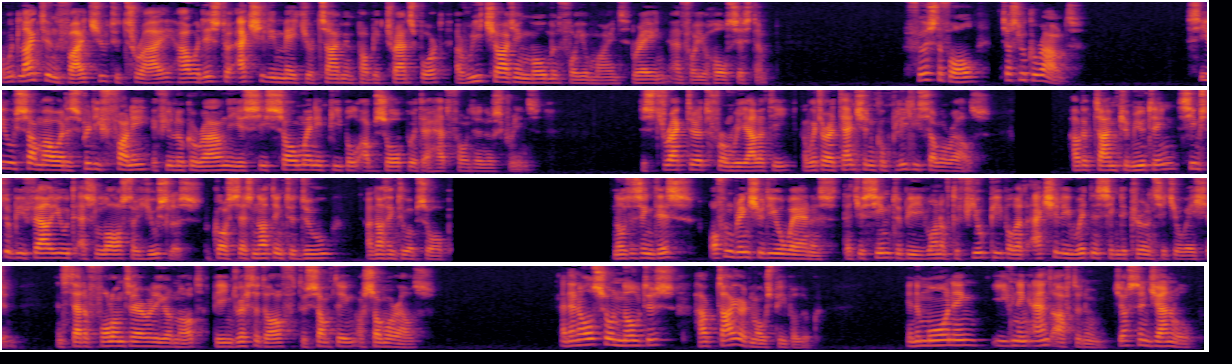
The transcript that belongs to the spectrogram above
I would like to invite you to try how it is to actually make your time in public transport a recharging moment for your mind, brain, and for your whole system. First of all, just look around. See how somehow it is pretty funny if you look around and you see so many people absorbed with their headphones and their screens. Distracted from reality and with their attention completely somewhere else how the time commuting seems to be valued as lost or useless because there's nothing to do and nothing to absorb. Noticing this often brings you the awareness that you seem to be one of the few people that actually witnessing the current situation instead of voluntarily or not being drifted off to something or somewhere else. And then also notice how tired most people look. In the morning, evening and afternoon, just in general,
